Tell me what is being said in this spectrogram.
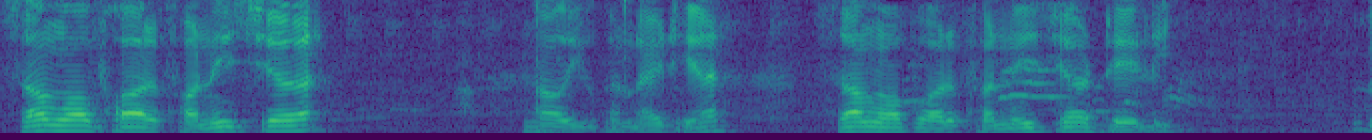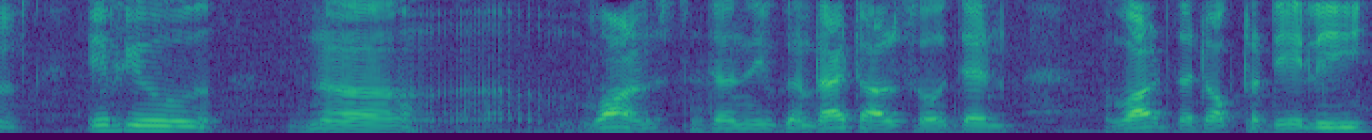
some of her furniture. Now you can write here some of our furniture daily. If you uh, want then you can write also then what the doctor daily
